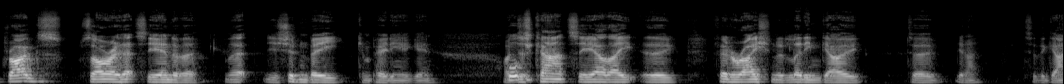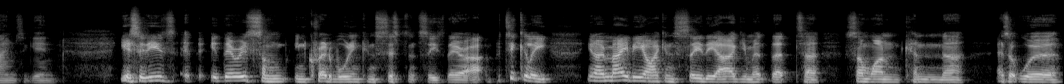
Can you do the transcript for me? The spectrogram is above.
drugs. Sorry, that's the end of it. That you shouldn't be competing again. I Well, just can't see how they the federation would let him go to you know to the games again. Yes, it is. It, it- there is some incredible inconsistencies there. Uh, particularly, you know, maybe I can see the argument that uh, someone can uh, as it were,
